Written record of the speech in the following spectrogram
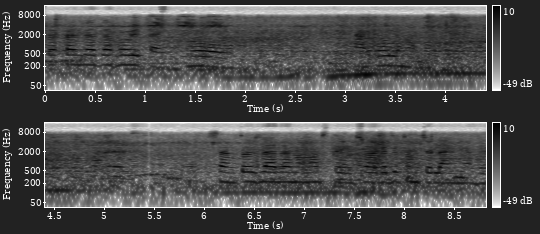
प्रकाश दादा होळीत आहे. हो. आठवलं मला. संतोष दादा नमस्ते. स्वागत आहे तुमच्या लाईनमध्ये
